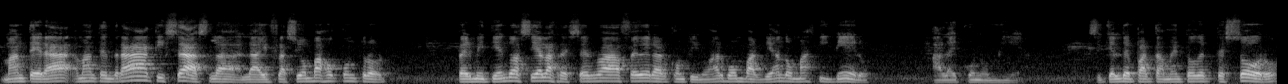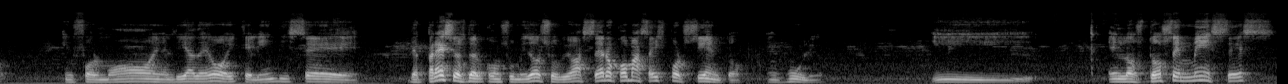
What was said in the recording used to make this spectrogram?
mantendrá, mantendrá quizás la, la inflación bajo control permitiendo así a la Reserva Federal continuar bombardeando más dinero a la economía. Así que el Departamento del Tesoro informó en el día de hoy que el índice de precios del consumidor subió a 0,6% en julio. Y en los 12 meses,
